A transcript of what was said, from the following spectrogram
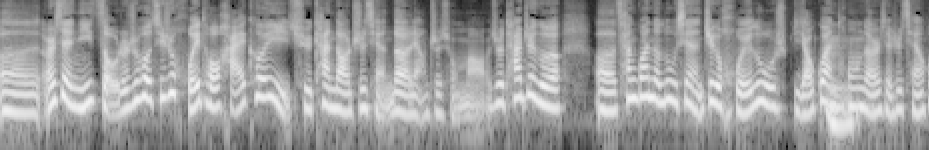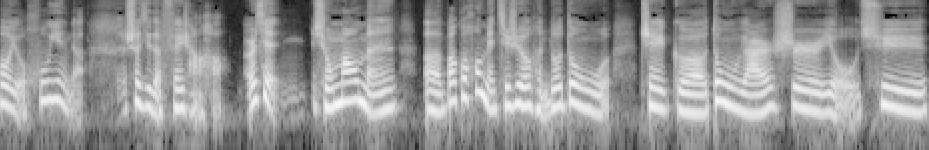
呃，而且你走着之后，其实回头还可以去看到之前的两只熊猫，就是它这个呃参观的路线，这个回路是比较贯通的，而且是前后有呼应的，设计的非常好。而且熊猫门，呃，包括后面其实有很多动物，这个动物园是有去。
